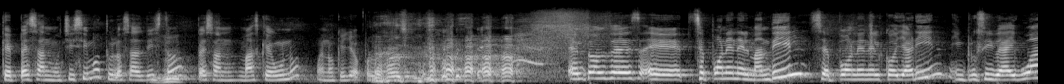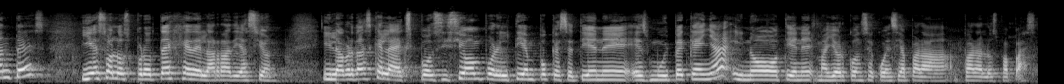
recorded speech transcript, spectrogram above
que pesan muchísimo, tú los has visto, pesan más que uno, bueno que yo por lo menos. Entonces eh, se ponen el mandil, se ponen el collarín, inclusive hay guantes y eso los protege de la radiación. Y la verdad es que la exposición por el tiempo que se tiene es muy pequeña y no tiene mayor consecuencia para, para los papás.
